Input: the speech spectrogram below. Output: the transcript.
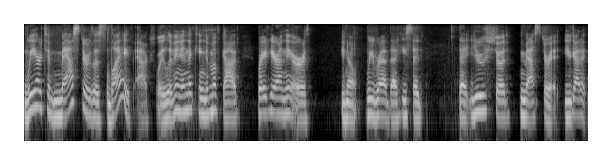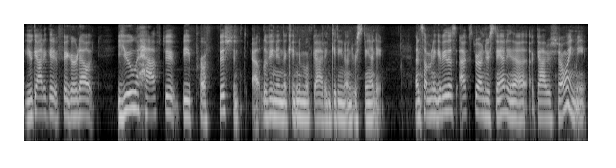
We are to master this life, actually, living in the kingdom of God right here on the earth. You know, we read that he said that you should master it. You gotta, you gotta get it figured out you have to be proficient at living in the kingdom of God and getting understanding. And so I'm going to give you this extra understanding that God is showing me.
